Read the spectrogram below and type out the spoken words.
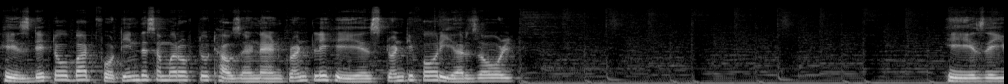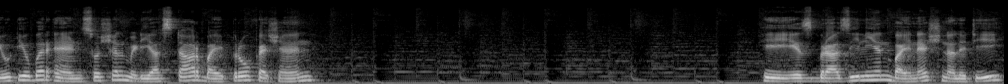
His date of birth 14 December of 2000 and currently he is 24 years old. He is a YouTuber and social media star by profession. He is Brazilian by nationality.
